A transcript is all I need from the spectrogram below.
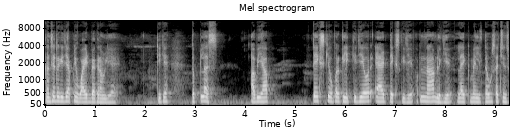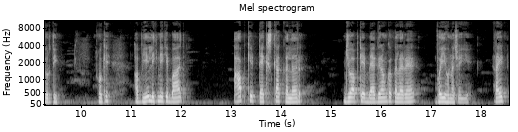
कंसिडर कीजिए आपने वाइट बैकग्राउंड लिया है। ठीक है? तो प्लस अभी आप टेक्स्ट के ऊपर क्लिक कीजिए और ऐड टेक्स्ट कीजिए। अपना नाम लिखिए लाइक मैं लिखता हूँ सचिन सुरती। ओके अब ये लिखने के बाद आपके टेक्स्ट का कलर जो आपके बैकग्राउंड का कलर है, वही होना चाहिए राइट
